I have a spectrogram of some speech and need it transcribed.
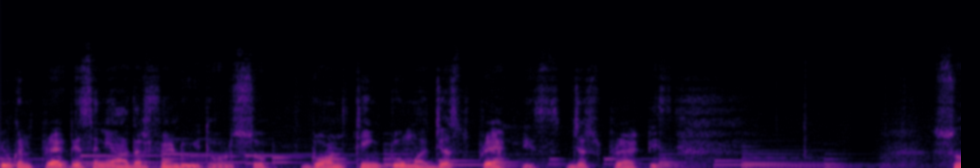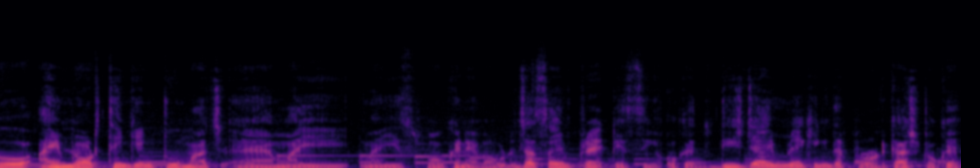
you can practice any other friend with also. Don't think too much just practice just practice. So i am not thinking too much uh, my my spoken about just i am practicing okay? This day i'm making the podcast okay?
